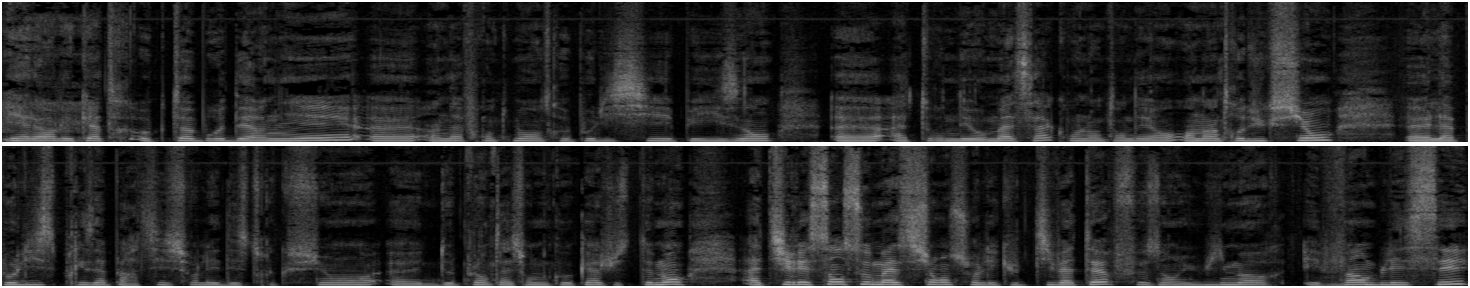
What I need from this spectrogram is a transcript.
Et alors, le 4 octobre dernier, euh, un affrontement entre policiers et paysans euh, a tourné au massacre. On l'entendait en, introduction. Euh, la police, prise à partie sur les destructions de plantations de coca, justement, a tiré sans sommation sur les cultivateurs, faisant 8 morts et 20 blessés.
